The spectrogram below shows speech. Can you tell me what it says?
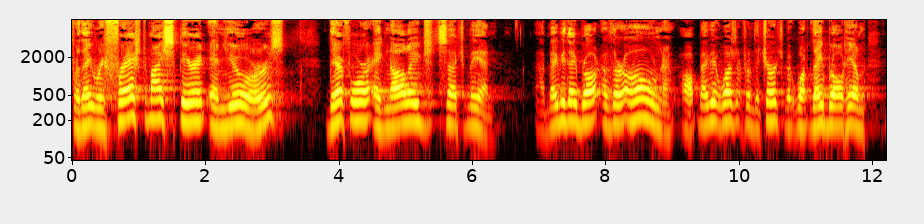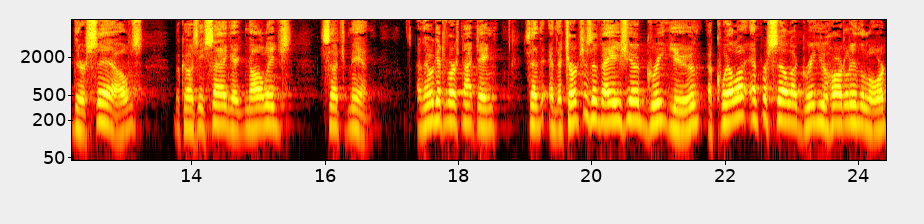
for they refreshed my spirit and yours. Therefore, acknowledge such men. Uh, maybe they brought of their own, uh, maybe it wasn't from the church, but what they brought him themselves, because he's saying, acknowledge such men. And then we get to verse 19. It said, And the churches of Asia greet you. Aquila and Priscilla greet you heartily in the Lord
